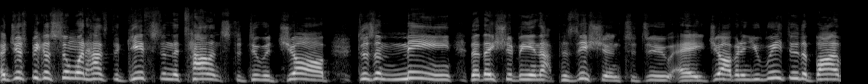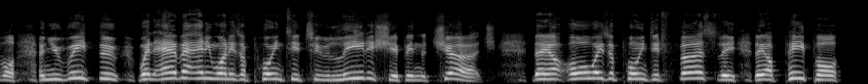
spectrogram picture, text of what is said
And just because someone has the gifts and the talents to do a job doesn't mean that they should be in that position to do a job. And you read through the Bible and you read through whenever anyone is appointed to leadership in the church, they are always appointed, firstly, they are people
